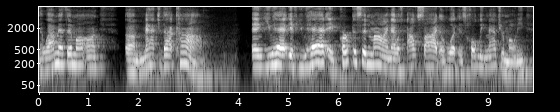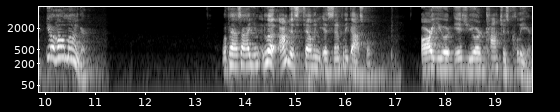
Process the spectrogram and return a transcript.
Well, I met them on, um, Match.com and you had if you had a purpose in mind that was outside of what is holy matrimony you're a whoremonger well pastor you, look i'm just telling you it's simply gospel. Are you is your conscience clear?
